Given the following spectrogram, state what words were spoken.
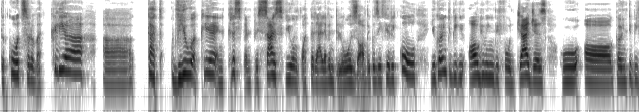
the court sort of a clear uh, cut view, a clear and crisp and precise view of what the relevant laws are. Because if you recall, you're going to be arguing before judges who are going to be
